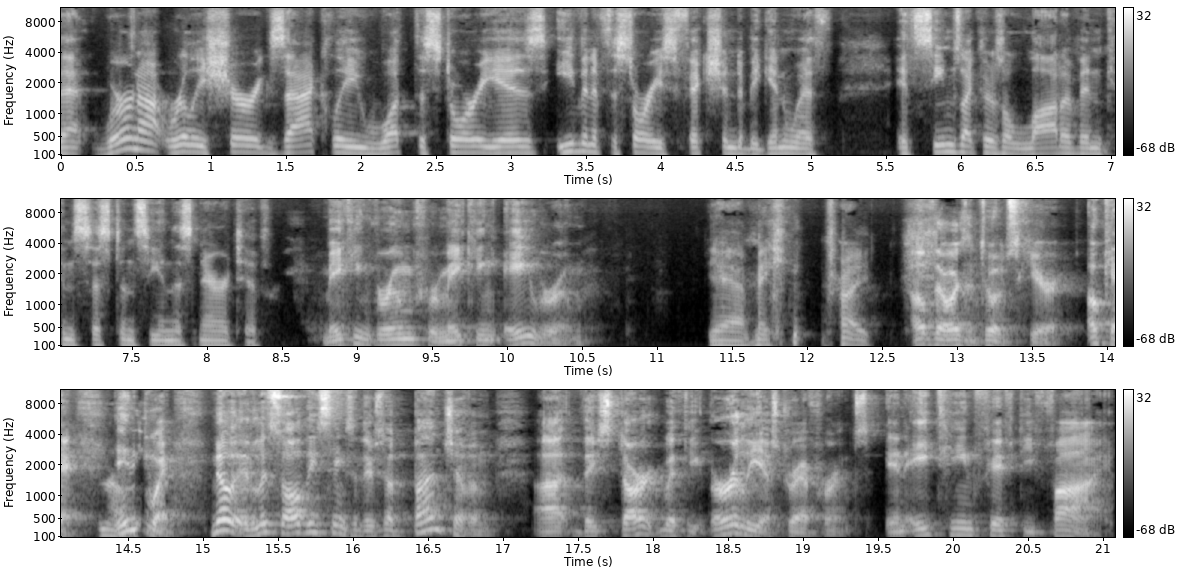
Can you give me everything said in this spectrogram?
that we're not really sure exactly what the story is, even if the story is fiction to begin with. It seems like there's a lot of inconsistency in this narrative. Making room for making a room. Yeah, making right. I hope that wasn't too obscure. Okay. No. Anyway, no, it lists all these things, and there's a bunch of them. Uh, they start with the earliest reference in 1855.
